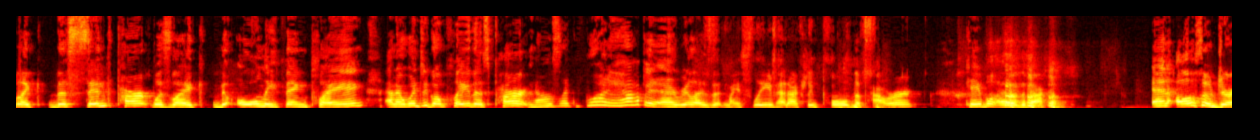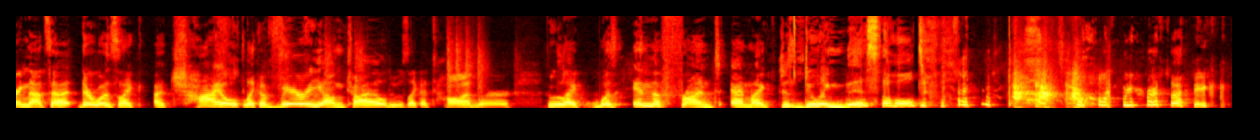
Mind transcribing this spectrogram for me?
like the synth part was like the only thing playing. And I went to go play this part, and I was like, what happened? And I realized that my sleeve had actually pulled the power cable out of the back. And also during that set, there was like a child, like a very young child who was like a toddler who like was in the front and like just doing this the whole time. So we were like,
